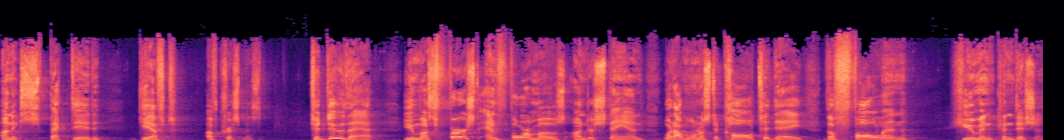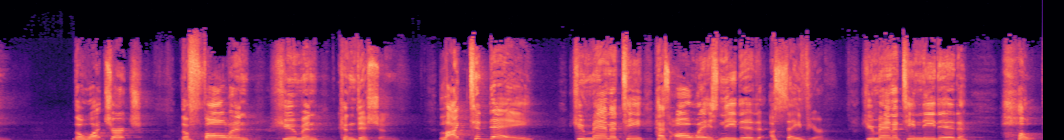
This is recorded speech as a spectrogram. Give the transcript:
unexpected gift of Christmas. To do that, you must first and foremost understand what I want us to call today the fallen human condition. The what, church? The fallen human condition. Like today, humanity has always needed a savior. Humanity needed hope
